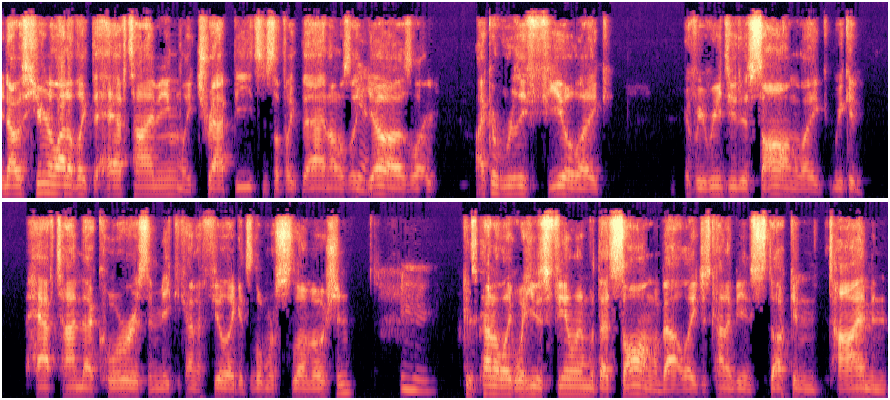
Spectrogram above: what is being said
You know, I was hearing a lot of like the half timing, like trap beats and stuff like that. And I was like, Yeah. yo, I was like, I could really feel like if we redo this song, like we could half time that chorus and make it kind of feel like it's a little more slow motion. Mhm. Because kind of like what he was feeling with that song about like just kind of being stuck in time and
